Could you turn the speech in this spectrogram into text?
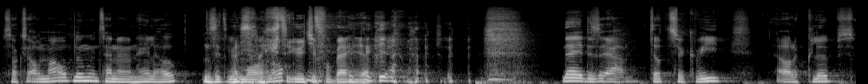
zal ik ze allemaal opnoemen? Het zijn er een hele hoop. Dan zitten we Het morgen nog. een uurtje voorbij. Ja. ja. Nee, dus ja, dat circuit, alle clubs.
